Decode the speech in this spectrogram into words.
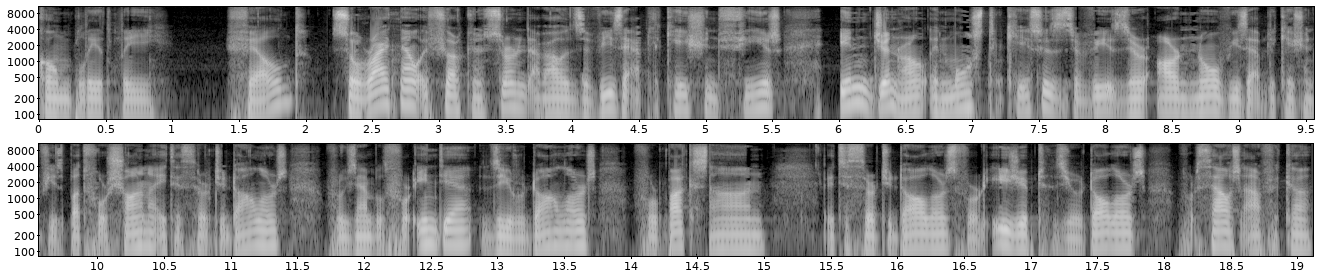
completely filled So right now, if you are concerned about the visa application fees, in general, in most cases, the visa, there are no visa application fees. But for China, it is $30. For example, for India, $0. For Pakistan, it is $30. For Egypt, $0. For South Africa,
